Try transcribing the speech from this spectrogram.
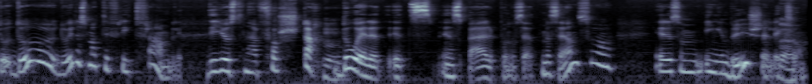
Då, då, då är det som att det är fritt fram. Det är just den här första, mm. då är det ett, ett, en spärr på något sätt. Men sen så är det som ingen bryr sig liksom.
